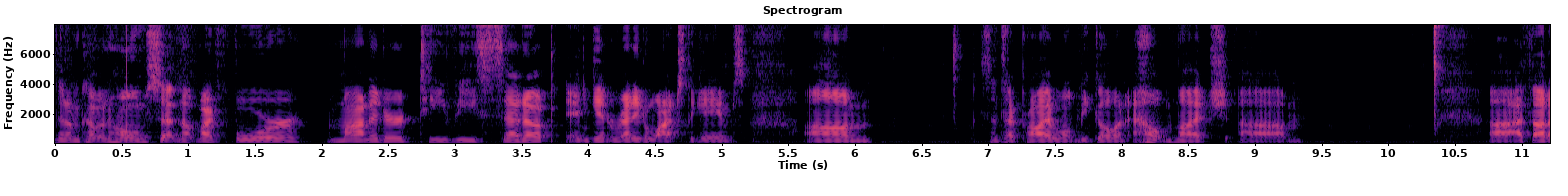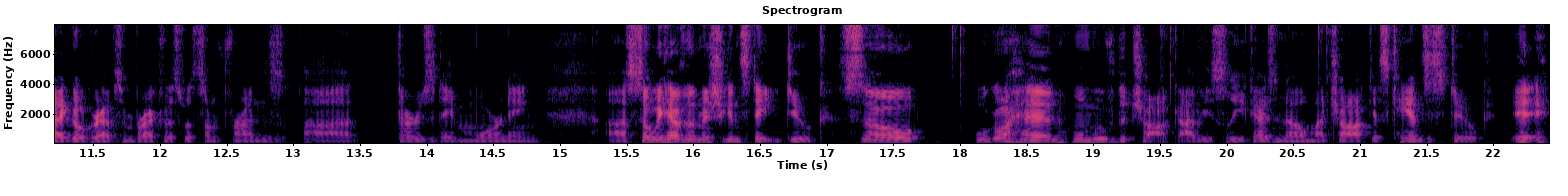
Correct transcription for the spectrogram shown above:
Then I'm coming home, setting up my four monitor TV setup, and getting ready to watch the games. Um, since I probably won't be going out much. Um, uh, I thought I'd go grab some breakfast with some friends uh, Thursday morning. Uh, so we have the Michigan State Duke. So we'll go ahead. We'll move the chalk. Obviously, you guys know my chalk is Kansas Duke. It,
